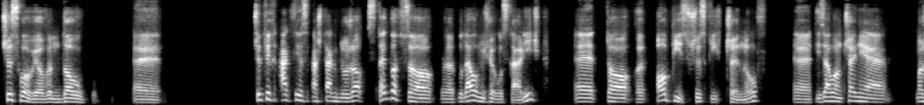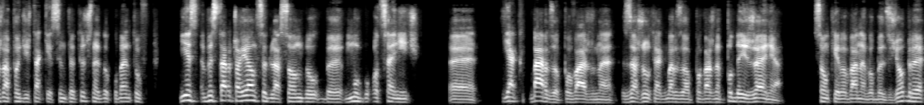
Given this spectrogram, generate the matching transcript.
przysłowiowym dołku. E, Czy tych akcji jest aż tak dużo? Z tego, co e, udało mi się ustalić, to opis wszystkich czynów i załączenie, można powiedzieć, takie syntetyczne dokumentów jest wystarczające dla sądu, by mógł ocenić, e, jak bardzo poważne zarzuty, jak bardzo poważne podejrzenia są kierowane wobec Ziobry.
